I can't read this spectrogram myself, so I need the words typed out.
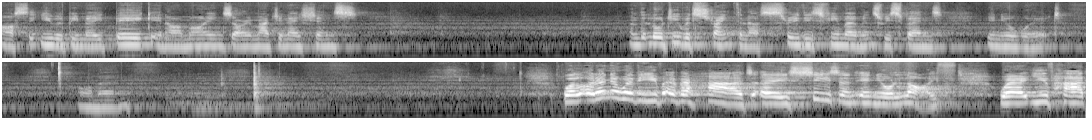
ask that you would be made big in our minds, our imaginations, and that, Lord, you would strengthen us through these few moments we spend in your word. Amen. Well, I don't know whether you've ever had a season in your life where you've had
